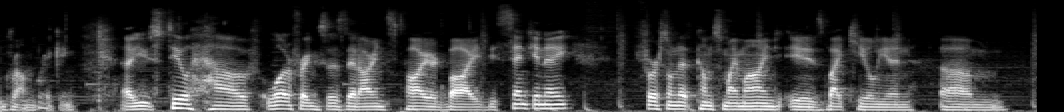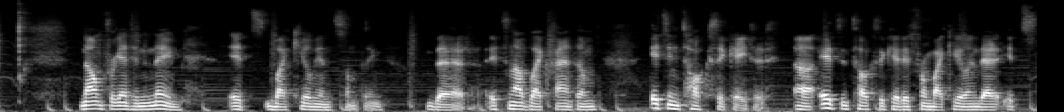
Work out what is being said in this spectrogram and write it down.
groundbreaking. Uh, you still have a lot of fragrances that are inspired by the Sentiene. First one that comes to my mind is by Kilian. Um, now I'm forgetting the name. It's by Kilian something. That it's not Black Phantom. It's intoxicated. Uh, it's intoxicated from by Kilian. That it's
